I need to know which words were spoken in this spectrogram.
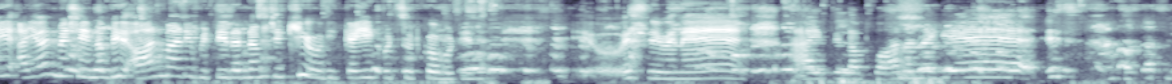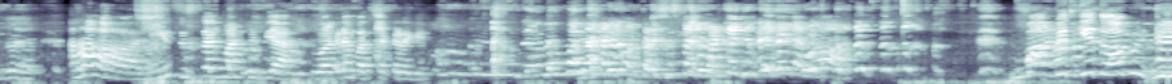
ಐ ಅಯೋನ್ ಮೆಷಿನ್ ಬಿ ಆನ್ ಮಾಡಿ ಬಿಟ್ಟಿದ್ದಾರೆ ನಮ್ಮ ಚಿಕ್ಕಿ ಹೋಗಿ ಕೈಗೆ ಬಿಟ್ಟು ಸುಟ್ಕೊಬಿಟ್ಟಿದೆ. ಅಯ್ಯೋ ಶಿವನೇ ಆಯ್ತಿಲ್ಲಪ್ಪ ನನಗೆ. ಹಾ ನೀನ್ ಸುಸ್ತಾಗಿ ಮಾಡ್ತಿದ್ಯಾ? ಒಳಗಡೆ ಮರ್ಚ ಕಡೆಗೆ. ಬಿದ್ಗಿದ್ದು ಹೋಗ್ಬಿಟ್ಟಿ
